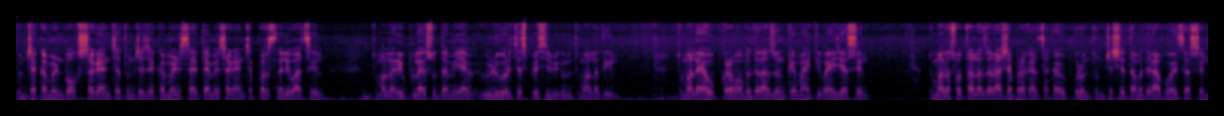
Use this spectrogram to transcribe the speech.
तुमच्या कमेंट बॉक्स सगळ्यांच्या तुमच्या ज्या कमेंट्स आहेत त्या मी सगळ्यांच्या पर्सनली वाचेल. तुम्हाला रिप्लायसुद्धा मी या व्हिडिओवरच्या स्पेसिफिक मी तुम्हाला देईल. तुम्हाला या उपक्रमाबद्दल अजून काही माहिती पाहिजे असेल तुम्हाला स्वतःला जर अशा प्रकारचा काही उपक्रम तुमच्या शेतामध्ये राबवायचा असेल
